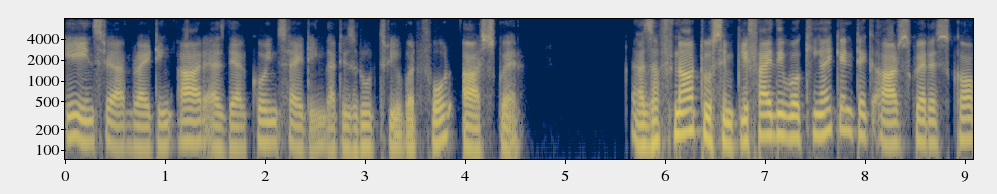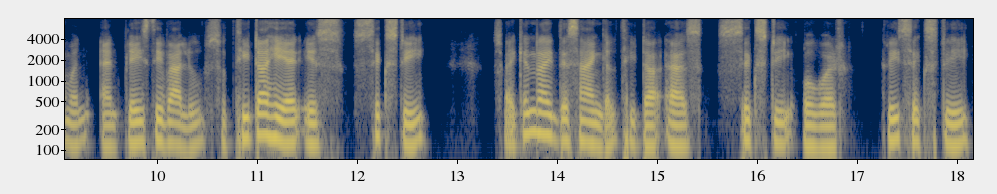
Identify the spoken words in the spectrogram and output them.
A instead I'm writing R as they are coinciding. That is root 3 over 4 R square. As of now, to simplify the working, I can take R square as common and place the value. So theta here is 60. So I can write this angle theta as 60 over 360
